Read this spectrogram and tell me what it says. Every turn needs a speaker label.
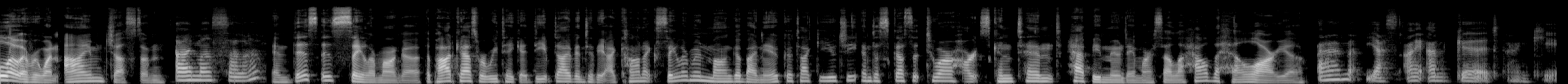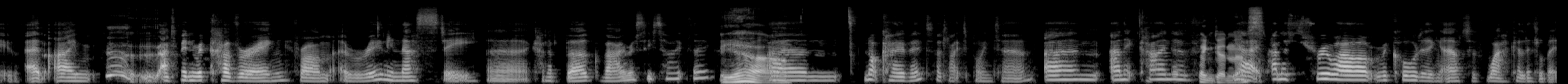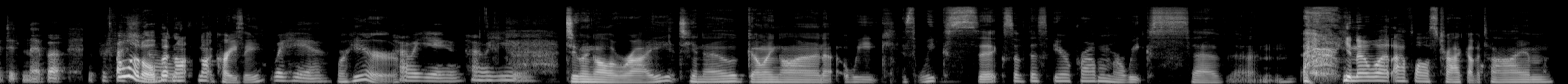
Speaker 1: Hello, everyone. I'm Justin.
Speaker 2: I'm Marcella.
Speaker 1: And this is Sailor Manga, the podcast where we take a deep dive into the iconic Sailor Moon manga by Naoko Takeuchi and discuss it to our heart's content. Happy Moon Day, Marcella. How the hell are you?
Speaker 2: Um, yes, I am good, thank you. Um, I'm.
Speaker 1: Good.
Speaker 2: I've been recovering from a really nasty uh, kind of bug virusy type thing.
Speaker 1: Yeah.
Speaker 2: Um, not COVID, I'd like to point out. Um, and it kind of
Speaker 1: Thank
Speaker 2: yeah,
Speaker 1: goodness.
Speaker 2: it kind of threw our recording out of whack a little bit, didn't it? But we're
Speaker 1: a little, but not not crazy.
Speaker 2: We're here.
Speaker 1: We're here.
Speaker 2: How are you? How are you?
Speaker 1: Doing all right, you know, going on week is week six of this ear problem or week seven? you know what? I've lost track of a time.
